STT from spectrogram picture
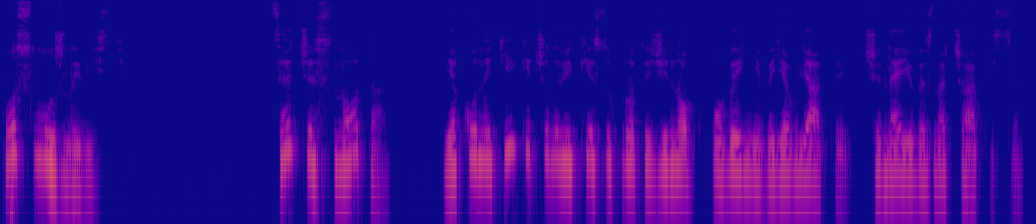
Послужливість це чеснота, яку не тільки чоловіки супроти жінок повинні виявляти чи нею визначатися.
